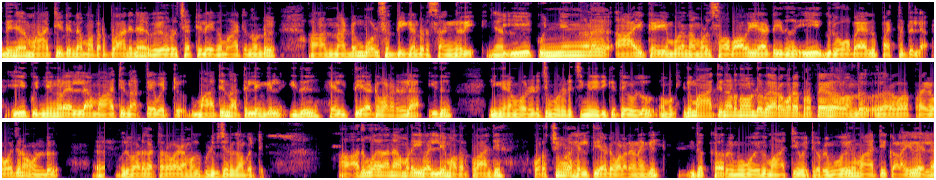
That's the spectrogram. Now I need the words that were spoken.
ഇത് ഞാൻ മാറ്റിയിട്ട് എന്റെ മദർ പ്ലാന്റിനെ വേറൊരു ചട്ടിലേക്ക് മാറ്റുന്നുണ്ട്. ആ നടുമ്പോൾ ശ്രദ്ധിക്കേണ്ട ഒരു സംഗതി ഞാൻ ഈ കുഞ്ഞുങ്ങൾ ആയി കഴിയുമ്പോൾ നമ്മൾ സ്വാഭാവികമായിട്ട് ഇത് ഈ ഗ്രോ ബാഗ് പറ്റത്തില്ല. ഈ കുഞ്ഞുങ്ങളെല്ലാം മാറ്റി നട്ടേ പറ്റൂ. മാറ്റി നട്ടില്ലെങ്കിൽ ഇത് ഹെൽത്തി ആയിട്ട് വളരില്ല ഇത് ഇങ്ങനെ മുരടിച്ച് മുരടിച്ച് ഇങ്ങനെ ഇരിക്കത്തേ ഉള്ളൂ. നമുക്ക് ഇത് മാറ്റി നടന്നുകൊണ്ട് വേറെ കുറെ പ്രത്യേകതകളുണ്ട്. വേറെ കുറെ പ്രയോജനമുണ്ട്. ഒരുപാട് കട്ടറവാഴ നമുക്ക് പിടിപ്പിച്ചെടുക്കാൻ പറ്റും. അതുപോലെ തന്നെ നമ്മുടെ ഈ വലിയ മദർ പ്ലാന്റ് കുറച്ചും കൂടെ ഹെൽത്തി ആയിട്ട് വളരണമെങ്കിൽ ഇതൊക്കെ റിമൂവ് ചെയ്ത് മാറ്റിയേ പറ്റൂ. റിമൂവ് ചെയ്ത് മാറ്റി കളയുകയല്ല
